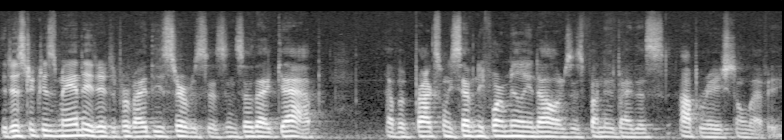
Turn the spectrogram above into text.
The district is mandated to provide these services, and so that gap of approximately $74 million is funded by this operational levy.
